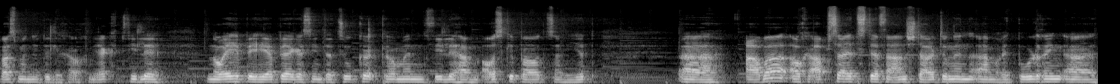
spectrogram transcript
was man natürlich auch merkt. Viele neue Beherberger sind dazugekommen, viele haben ausgebaut, saniert. Aber auch abseits der Veranstaltungen am Red Bull Ring äh,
